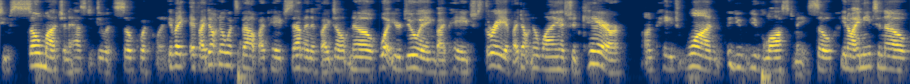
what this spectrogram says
do so much and it has to do it so quickly. If I if I don't know what's about by page seven, if I don't know what you're doing by page three, if I don't know why I should care on page one, you you've lost me. So, you know, I need to know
